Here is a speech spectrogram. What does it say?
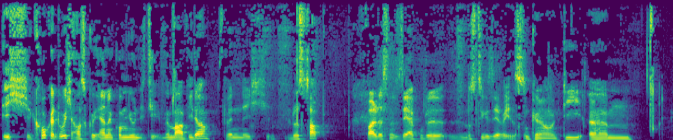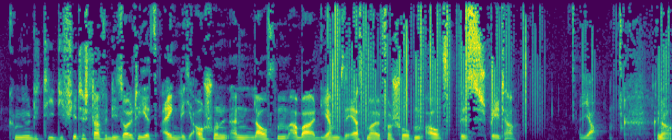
Ich gucke durchaus gerne Community. Immer wieder, wenn ich Lust habe, weil das eine sehr gute, lustige Serie ist. Genau, die ähm, Community, die vierte Staffel, die sollte jetzt eigentlich auch schon anlaufen, aber die haben sie erstmal verschoben auf bis später. Ja. Genau.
